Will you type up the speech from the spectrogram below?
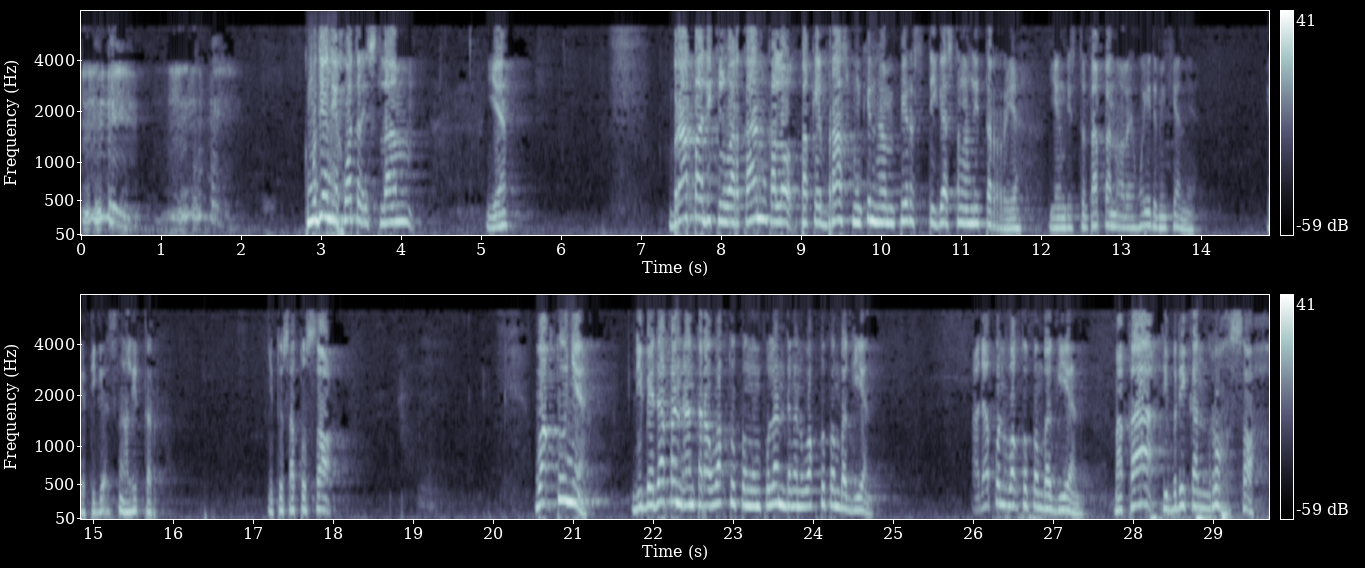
Kemudian ikhwatul Islam ya. Berapa dikeluarkan? Kalau pakai beras mungkin hampir tiga setengah liter ya. Yang ditetapkan oleh WI demikian ya. Ya tiga setengah liter. Itu satu sok. Waktunya. Dibedakan antara waktu pengumpulan dengan waktu pembagian. Adapun waktu pembagian, maka diberikan rukhsah.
